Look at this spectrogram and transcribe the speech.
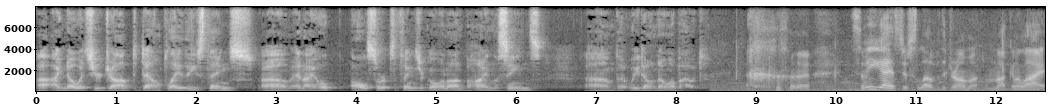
Uh, I know it's your job to downplay these things, um, and I hope all sorts of things are going on behind the scenes um, that we don't know about. Some of you guys just love the drama. I'm not gonna lie.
